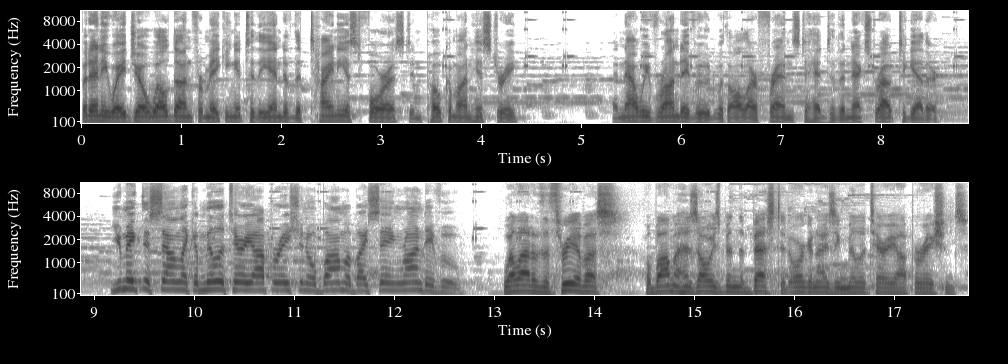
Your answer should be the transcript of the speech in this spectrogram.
But anyway, Joe, well done for making it to the end of the tiniest forest in Pokemon history. And now we've rendezvoused with all our friends to head to the next route together. You make this sound like a military operation Obama by saying rendezvous. Well, out of the three of us, Obama has always been the best at organizing military operations.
